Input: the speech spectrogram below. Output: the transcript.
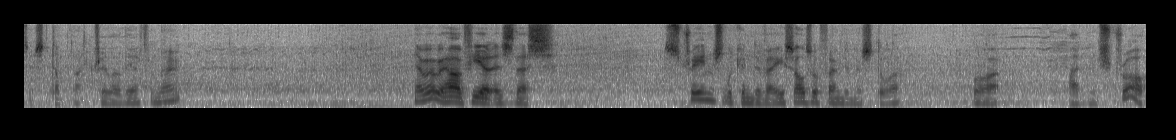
Just dump that trailer there for now. Now what we have here is this strange looking device, also found in the store, for adding straw.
